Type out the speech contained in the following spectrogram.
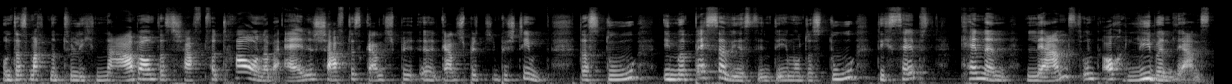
Und das macht natürlich nahbar und das schafft Vertrauen. Aber eines schafft es ganz, äh, ganz bestimmt, dass du immer besser wirst in dem und dass du dich selbst kennenlernst und auch lieben lernst.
